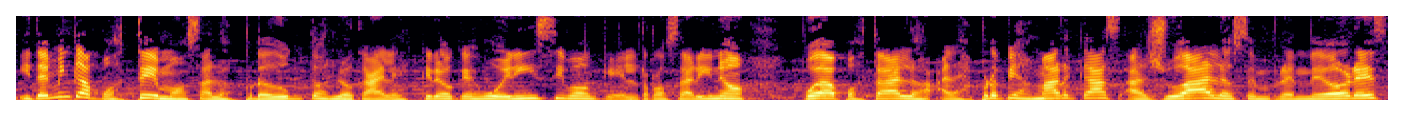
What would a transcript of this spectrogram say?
y también que apostemos a los productos locales. Creo que es buenísimo que el rosarino pueda apostar a, las propias marcas, ayudar a los emprendedores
